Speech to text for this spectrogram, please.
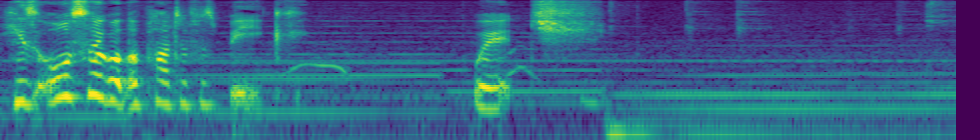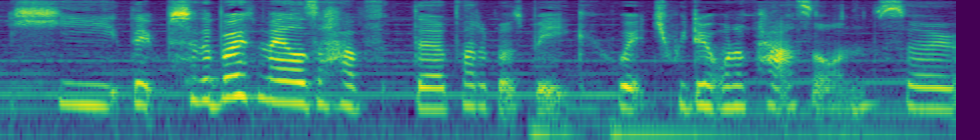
He's also got the platypus beak, which he they, so the both males have the platypus beak, which we don't want to pass on. So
